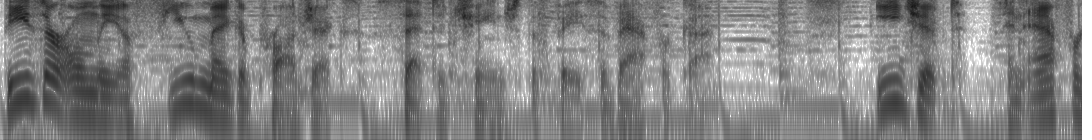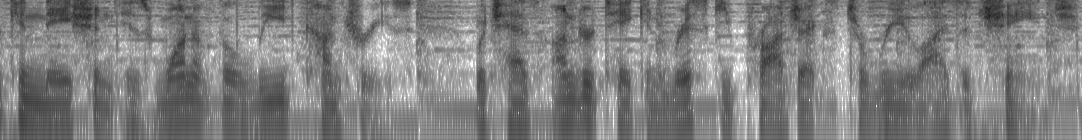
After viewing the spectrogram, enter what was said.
These are only a few megaprojects set to change the face of Africa. Egypt, an African nation, is one of the lead countries which has undertaken risky projects to realize a change.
